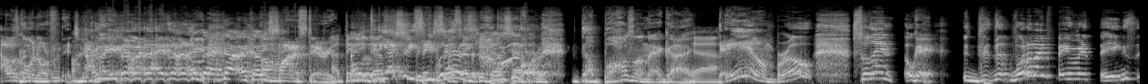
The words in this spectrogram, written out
I was going orphanage. Okay. You know I thought? Oh, but I thought, I thought a said, monastery. I think oh, he did he actually say he police says headquarters? he does say headquarters. The balls on that guy. Yeah. Damn, bro. So then, okay, th- th- one of my favorite things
